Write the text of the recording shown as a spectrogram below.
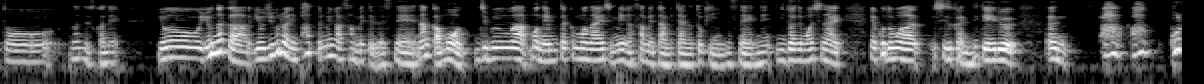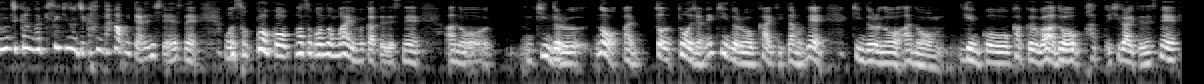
ー、と、何ですかね。夜夜中4時ぐらいにパッと目が覚めてですね、なんかもう自分はもう眠たくもないし目が覚めたみたいな時にですね、ね二度寝もしない。で子供は静かに寝ている。うん、あ、あ、この時間が奇跡の時間だみたいにしてですね、もう速攻こうパソコンの前に向かってですね、あの、Kindle の、あ当時はね、Kindle を書いていたので、Kindle のあの、原稿を書くワードをパッて開いてですね、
